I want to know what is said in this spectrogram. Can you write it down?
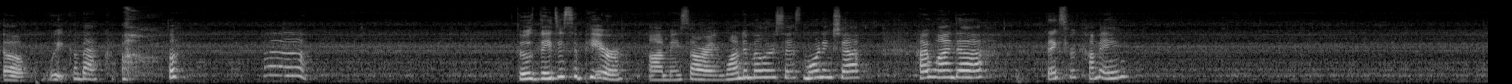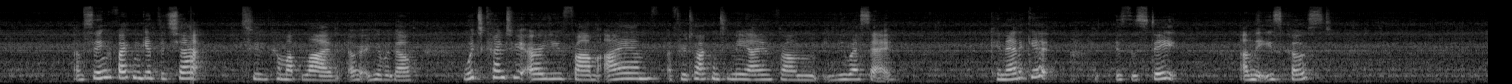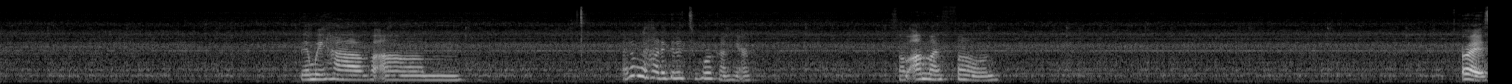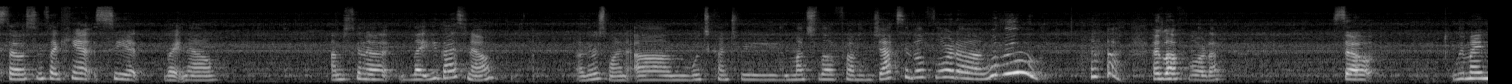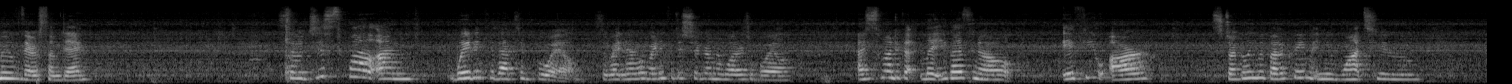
Oh, wait, come back. ah. Those, they disappear on me, sorry. Wanda Miller says, morning, chef. Hi, Wanda. Thanks for coming. I'm seeing if I can get the chat to come up live. Oh, here we go. Which country are you from? I am, if you're talking to me, I am from USA. Connecticut is the state on the East Coast. Then we have, um, I don't know how to get it to work on here. So I'm on my phone. All right, so since I can't see it right now, I'm just gonna let you guys know Oh, there's one. Um, which country? Much love from Jacksonville, Florida. Woohoo! I love Florida. So we may move there someday. So just while I'm waiting for that to boil, so right now we're waiting for the sugar and the water to boil, I just wanted to let you guys know if you are struggling with buttercream and you want to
